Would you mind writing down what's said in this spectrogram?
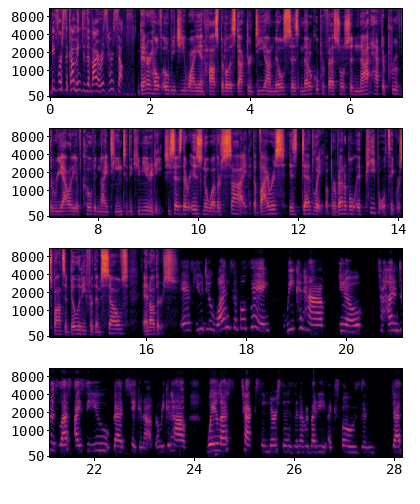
before succumbing to the virus herself. Banner Health OBGYN hospitalist Dr. Dion Mills says medical professionals should not have to prove the reality of COVID 19 to the community. She says there is no other side. The virus is deadly, but preventable if people take responsibility for themselves and others. If you do one simple thing, we can have, you know, hundreds less ICU beds taken up, and we could have way less techs and nurses and everybody exposed and death,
